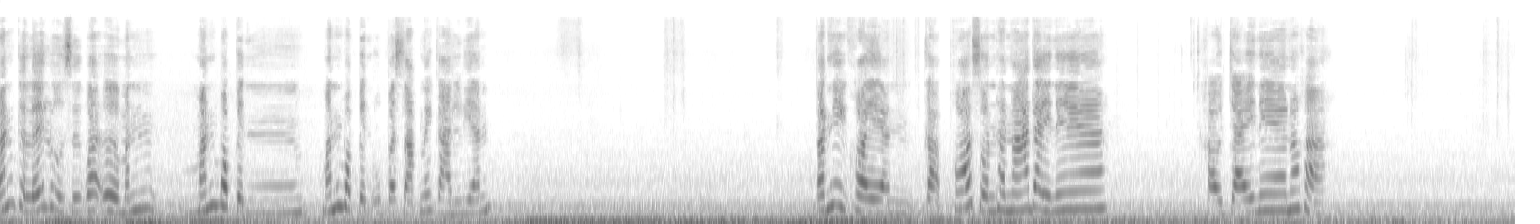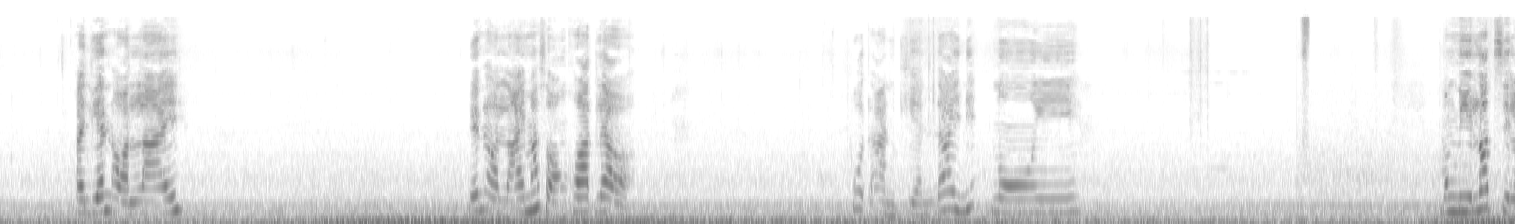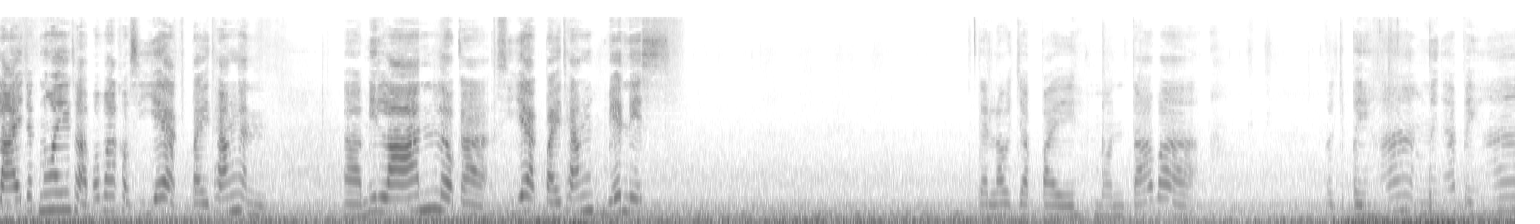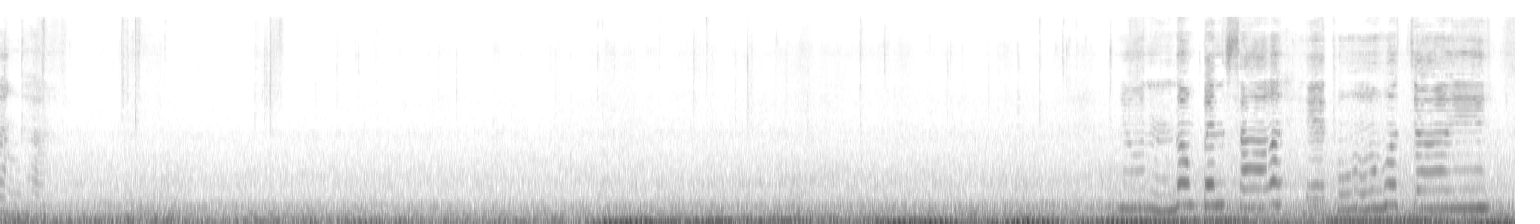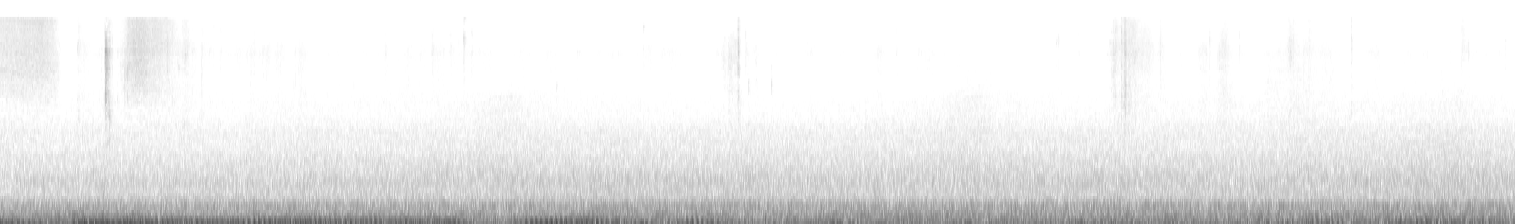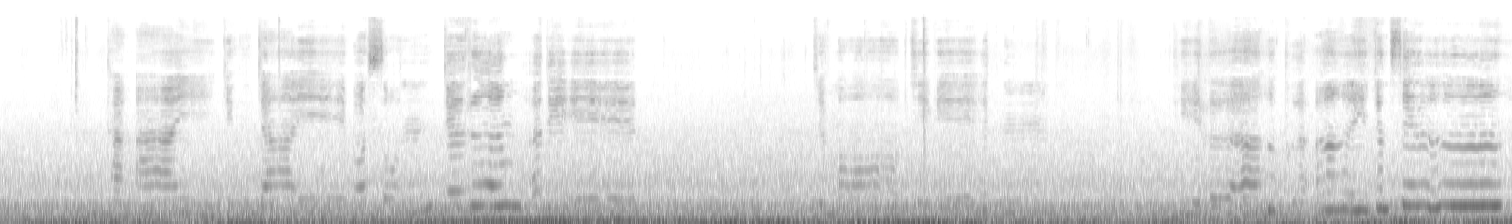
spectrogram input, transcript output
มันก็เลยรู้สึกว่า เออมันมันบ่เป็นมันบ่เป็นอุปสรรคในการเรียน ตอนนี้คอยกับพ่อสนทนาได้แน่ เข้าใจแน่เนาะค่ะไปเรียนออนไลน์ เรียนออนไลน์มาสองคอร์สแล้ว พูดอ่านเขียนได้นิดหน่อยมองมีรถสิหลายจักน้อยค่ะ เพราะว่าเขาสิแยกไปทั้งอันอมิลานแล้วก็สิแยกไปทั้งเวนิส แต่ เราจะไปมอนตาว่า เราจะไปห้างนะคะ ไปห้างค่ะ กันสิ้น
